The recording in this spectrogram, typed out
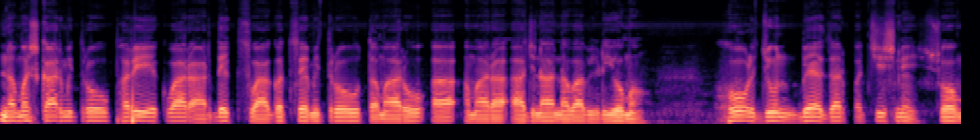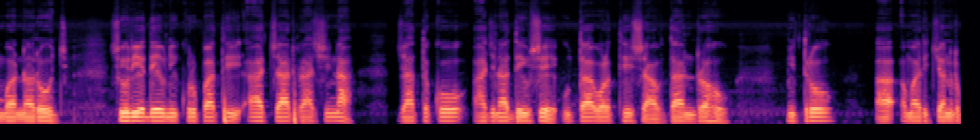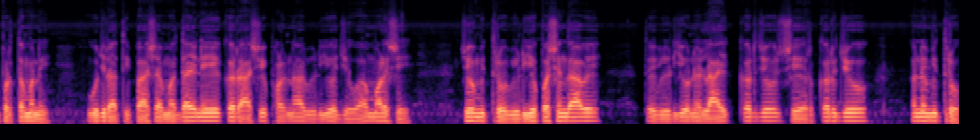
નમસ્કાર મિત્રો, ફરી એકવાર હાર્દિક સ્વાગત છે મિત્રો તમારો આ અમારા આજના નવા વિડીયોમાં. સોળ જૂન બે હજાર પચીસને સોમવારના રોજ સૂર્યદેવની કૃપાથી આ ચાર રાશિના જાતકો આજના દિવસે ઉતાવળથી સાવધાન રહો. મિત્રો, આ અમારી ચેનલ પર તમને ગુજરાતી ભાષામાં દૈનિક રાશિફળના વીડિયો જોવા મળશે. જો મિત્રો વીડિયો પસંદ આવે તો વિડીયોને લાઈક કરજો, શેર કરજો. અને મિત્રો,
